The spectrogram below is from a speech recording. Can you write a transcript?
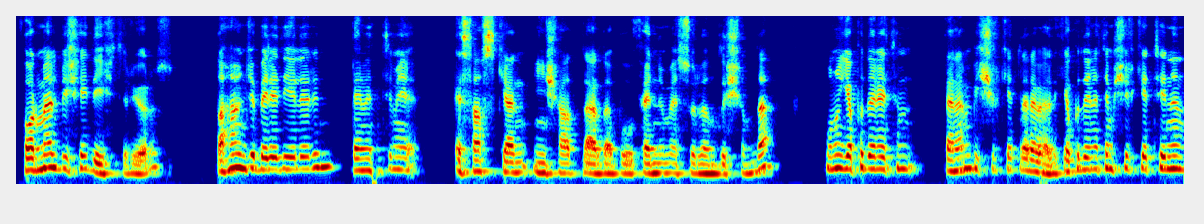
formel bir şey değiştiriyoruz. Daha önce belediyelerin denetimi esasken inşaatlarda bu fenli mesulün dışında bunu yapı denetim denen bir şirketlere verdik. Yapı denetim şirketinin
